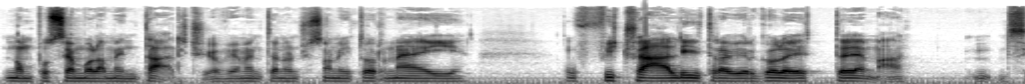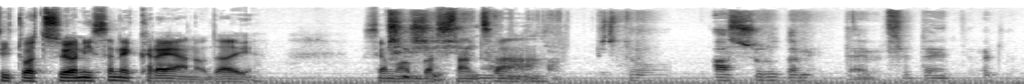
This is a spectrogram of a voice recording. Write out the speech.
non possiamo lamentarci. Ovviamente non ci sono i tornei ufficiali, tra virgolette, ma situazioni se ne creano, dai. Siamo sì, abbastanza... Sì, sì, no, no, questo assolutamente, hai perfettamente ragione.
